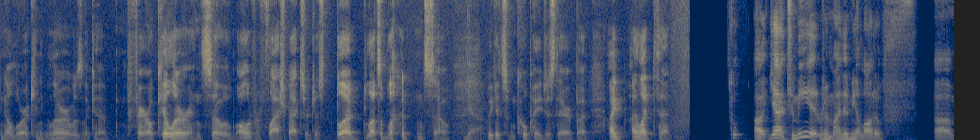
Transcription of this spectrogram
you know laura Kinney, laura was like a feral killer and so all of her flashbacks are just blood lots of blood and so Yeah. we get some cool pages there but i i liked that Cool. Uh, yeah, to me, it reminded me a lot of um,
